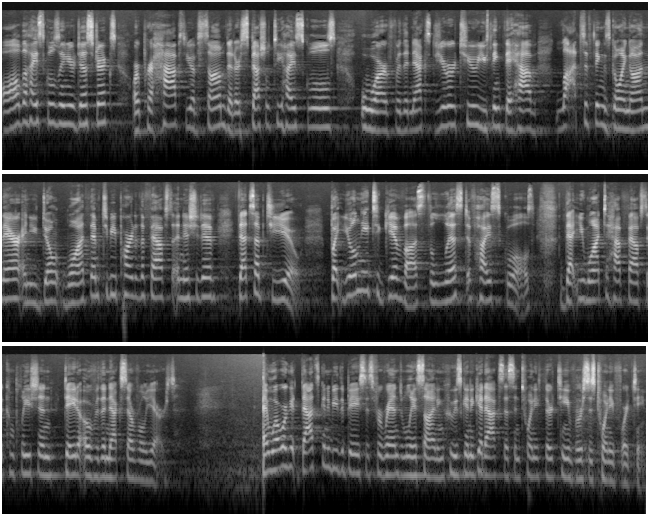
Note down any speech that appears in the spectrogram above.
all the high schools in your districts, or perhaps you have some that are specialty high schools, or for the next year or two you think they have lots of things going on there and you don't want them to be part of the FAFSA initiative. That's up to you but you'll need to give us the list of high schools that you want to have FAFSA completion data over the next several years. And what we're that's going to be the basis for randomly assigning who's going to get access in 2013 versus 2014.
